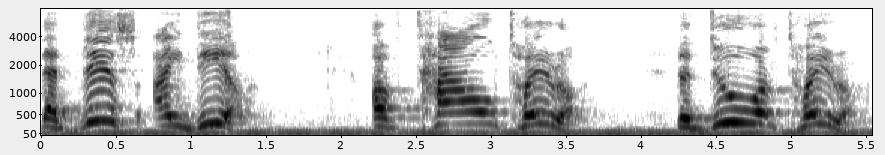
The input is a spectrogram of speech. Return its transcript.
that this idea of Tal Torah, the dew of Torah,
